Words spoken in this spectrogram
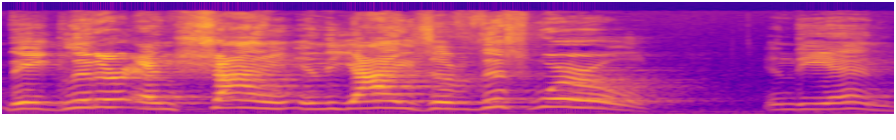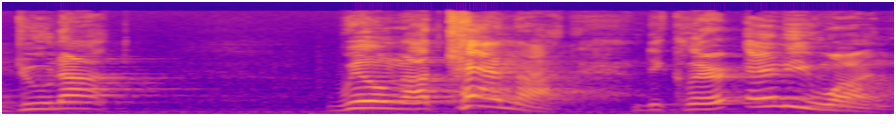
they glitter and shine in the eyes of this world, in the end, do not will not, cannot declare anyone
